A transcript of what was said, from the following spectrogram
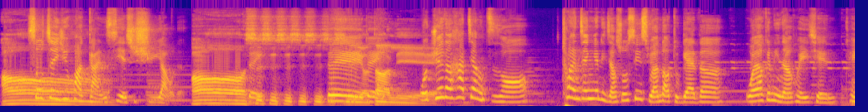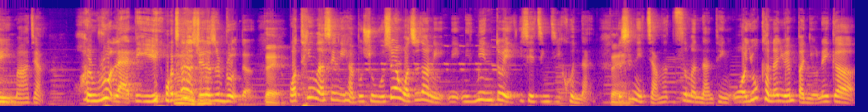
哦，说这句话感谢是需要的。哦，是是是是是是是，有道理。我觉得他这样子哦，突然间跟你讲说，since we are not together，我要跟你拿回钱，可以吗？这样很 rude 嘞。第一，我真的觉得是 rude 的。对我听了心里很不舒服。虽然我知道你你你面对一些经济困难，对可是你讲的这么难听，我有可能原本有那个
